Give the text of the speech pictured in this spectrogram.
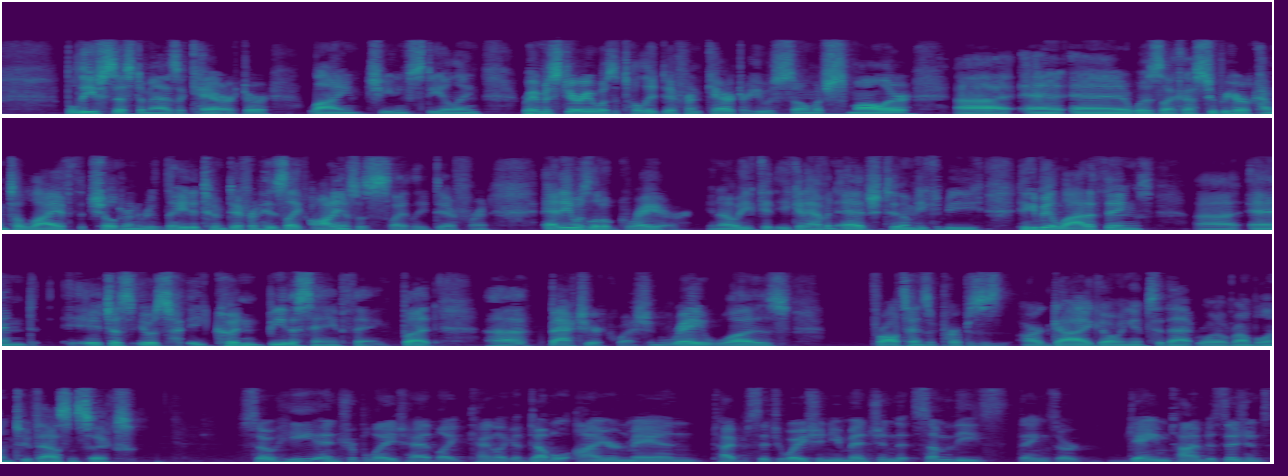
belief system as a character, lying, cheating, stealing. Rey Mysterio was a totally different character. He was so much smaller, uh, and and it was like a superhero come to life. The children related to him different. His like audience was slightly different. Eddie was a little grayer. You know, he could he could have an edge to him. He could be he could be a lot of things. Uh, and it just it was he couldn't be the same thing. But uh, back to your question, Rey was for all intents and purposes, our guy going into that Royal Rumble in 2006. So he and Triple H had like kind of like a double Iron Man type of situation. You mentioned that some of these things are game time decisions.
